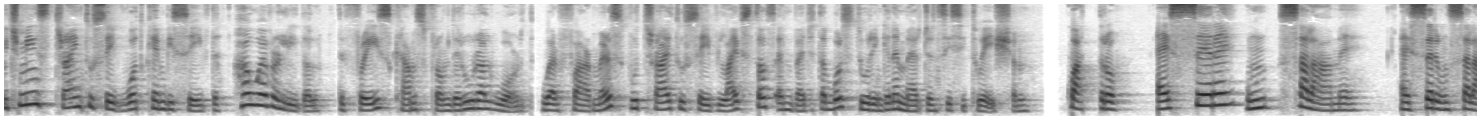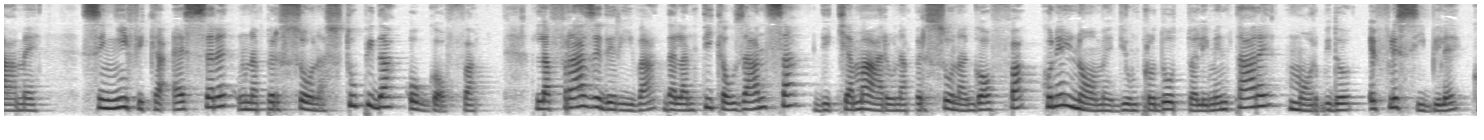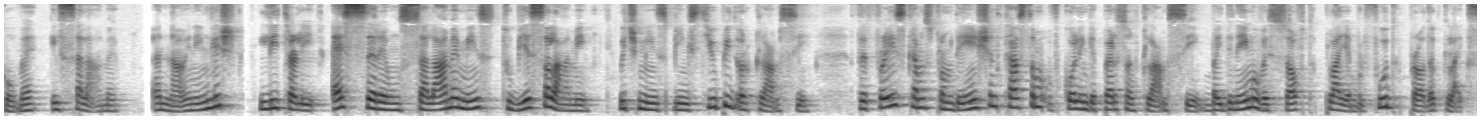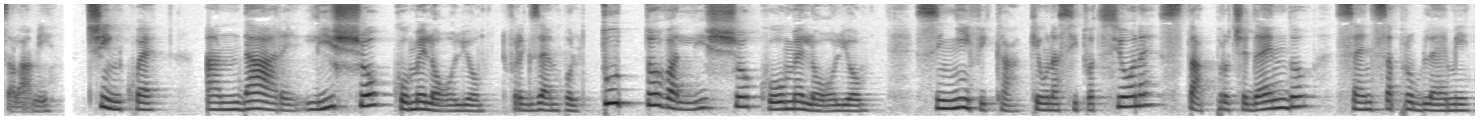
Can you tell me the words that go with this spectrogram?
which means trying to save what can be saved, however little. The phrase comes from the rural world, where farmers would try to save livestock and vegetables during an emergency situation. 4. Essere un salame. Essere un salame significa essere una persona stupida o goffa. La frase deriva dall'antica usanza di chiamare una persona goffa con il nome di un prodotto alimentare morbido e flessibile come il salame. And now in English, literally essere un salame means to be a salami, which means being stupid or clumsy. The phrase comes from the ancient custom of calling a person clumsy by the name of a soft, pliable food product like salami. 5. Andare liscio come l'olio. For example, tutto va liscio come l'olio. Significa che una situazione sta procedendo senza problemi.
